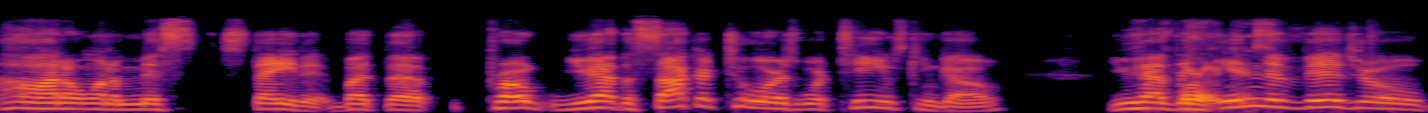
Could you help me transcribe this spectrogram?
oh, I don't want to misstate it, but the pro you have the soccer tours where teams can go. You have the individual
